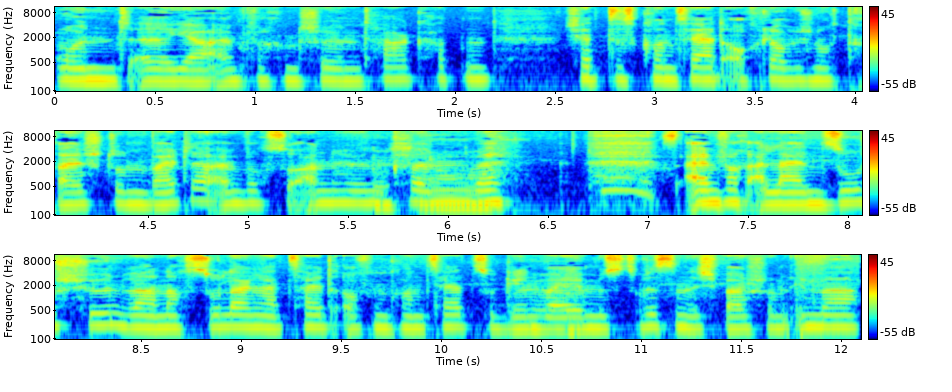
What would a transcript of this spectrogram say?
und äh, ja, einfach einen schönen Tag hatten. Ich hätte das Konzert auch, glaube ich, noch drei Stunden weiter einfach so anhören Ich können, auch. weil es einfach allein so schön war, nach so langer Zeit auf ein Konzert zu gehen, Ja. weil ihr müsst wissen, ich war schon immer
